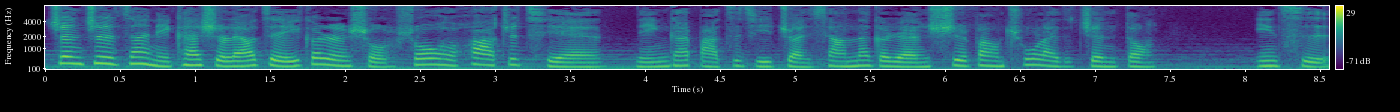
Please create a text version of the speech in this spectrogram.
甚至在你开始了解一个人所说的话之前，你应该把自己转向那个人释放出来的震动。因此，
